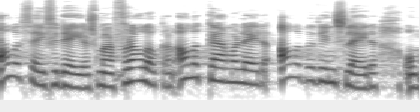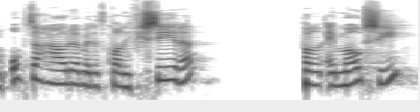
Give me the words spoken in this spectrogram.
alle VVD'ers, maar vooral ook aan alle Kamerleden, alle bewindsleden, om op te houden met het kwalificeren van een emotie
